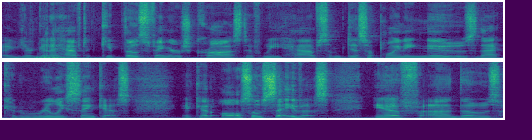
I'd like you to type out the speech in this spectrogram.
uh, you're going to have to keep those fingers crossed if we have some disappointing news that could really sink us. It could also save us if uh, those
